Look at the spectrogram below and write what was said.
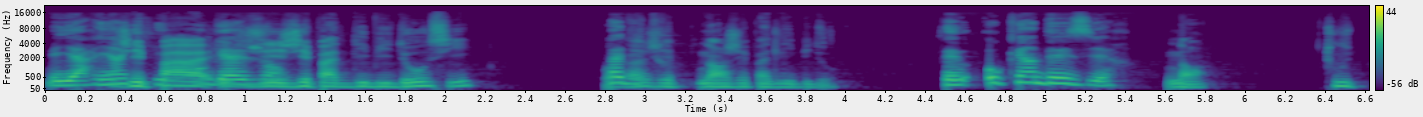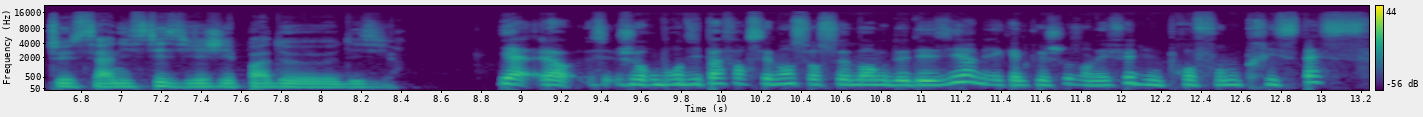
Mais il n'y a rien qui J'ai est pas, engageant. j'ai- pas de libido aussi. Pas Voilà, du Non, j'ai pas de libido. C'est aucun désir. Non. Tout, c'est anesthésié, j'ai pas de désir. Il y a- alors, je rebondis pas forcément sur ce manque de désir, mais il y a quelque chose en effet d'une profonde tristesse,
